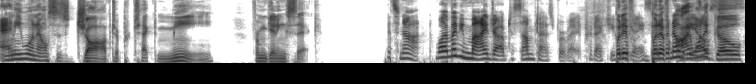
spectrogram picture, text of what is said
anyone else's job to protect me from getting sick? It's not. Well, it might be my job to sometimes provide protect you. But from if getting sick, but if I want to go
